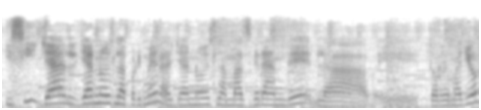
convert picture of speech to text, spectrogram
Y sí, ya, ya no es la primera, ya no es la más grande, la eh, Torre Mayor.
